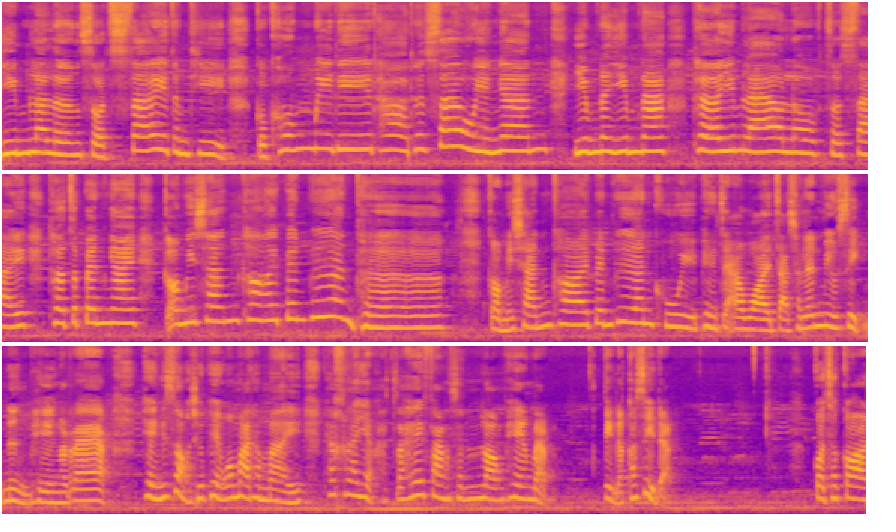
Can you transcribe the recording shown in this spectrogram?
ยิ้มละเริงสดใสเต็มที ก็คงไม่ดีถ้าเธอเศร้าอย่างนั้น ยิ้มนะยิ้มนะ เธอยิ้มแล้วโลกสดใส เธอจะเป็นไง ก็มีฉันคอยเป็นเพื่อนเธอ ก็มีฉันคอยเป็นเพื่อนคุย เพลงจะอวอยจากชาเลนมิวสิกหนึ่งเพลงแรก เพลงที่สองชื่อเพลงว่ามาทำไม ถ้าใครอยากจะให้ฟังฉันร้องเพลงแบบติดลิขสิทธิ์อะ กฎชกร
